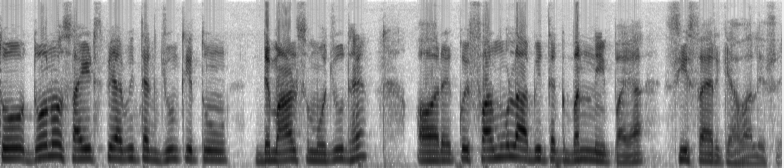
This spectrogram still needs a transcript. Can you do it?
तो दोनों साइड्स पे अभी तक जू के तू डिमांड्स मौजूद हैं, और कोई फार्मूला अभी तक बन नहीं पाया सीज फायर के हवाले से।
